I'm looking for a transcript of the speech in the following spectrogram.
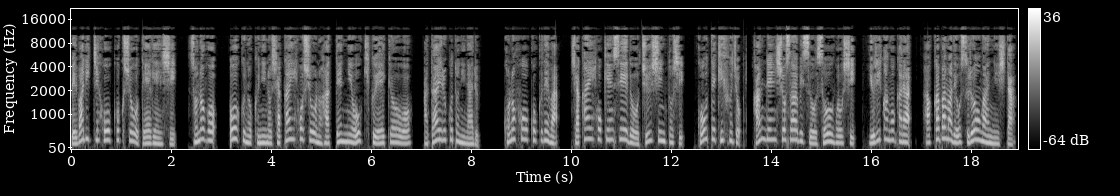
ベバリッジ報告書を提言し、その後、多くの国の社会保障の発展に大きく影響を与えることになる。この報告では、社会保険制度を中心とし、公的扶助、関連書サービスを総合し、ゆりかごから墓場までをスローガンにした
